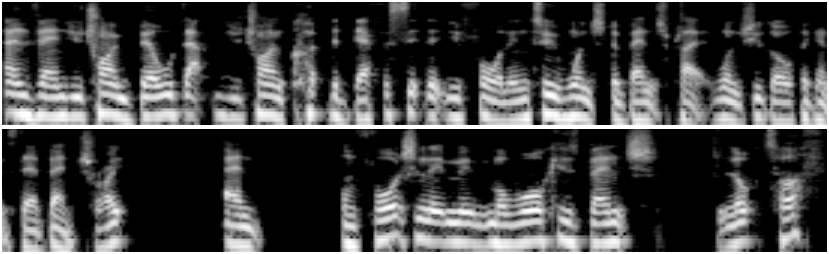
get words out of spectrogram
and then you try and build that you try and cut the deficit that you fall into once the bench play once you go up against their bench, right? And unfortunately Milwaukee's bench looked tough.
